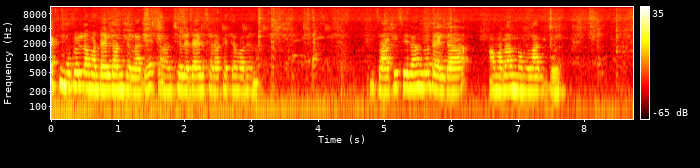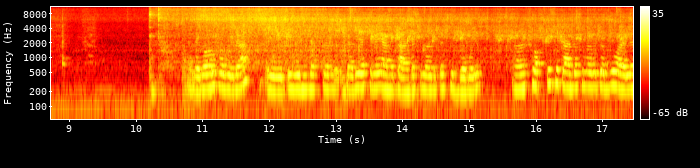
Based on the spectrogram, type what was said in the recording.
এক মুঠো হইলে আমার ডাল রাঁধতে লাগে, কারণ ছেলে ডাল ছাড়া খেতে পারে না। যা কিছু রাঁধো ডালটা আমার রান্ধন লাগবে। অল্প করে এই টিফিন বক্সের দাঁড়িয়ে আসলে আমি চুলার ভিতরে সিদ্ধ করি। সব কিছু চুলার ভিতরে বয়াইলে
